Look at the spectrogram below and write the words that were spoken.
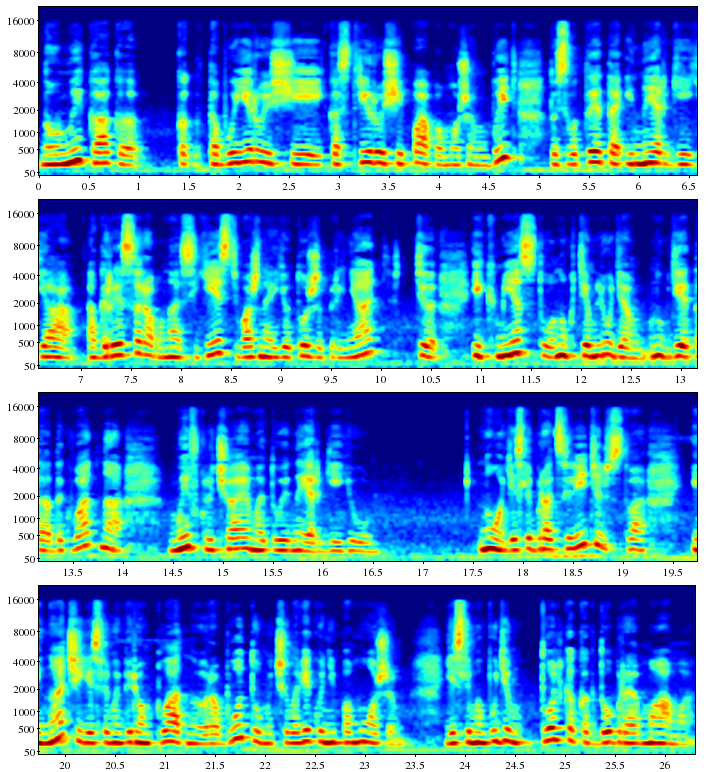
но мы как как табуирующий, кастрирующий папа можем быть. То есть вот эта энергия агрессора у нас есть, важно ее тоже принять и к месту, ну, к тем людям, ну, где это адекватно, мы включаем эту энергию. Но если брать целительство, иначе, если мы берем платную работу, мы человеку не поможем. Если мы будем только как добрая мама.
